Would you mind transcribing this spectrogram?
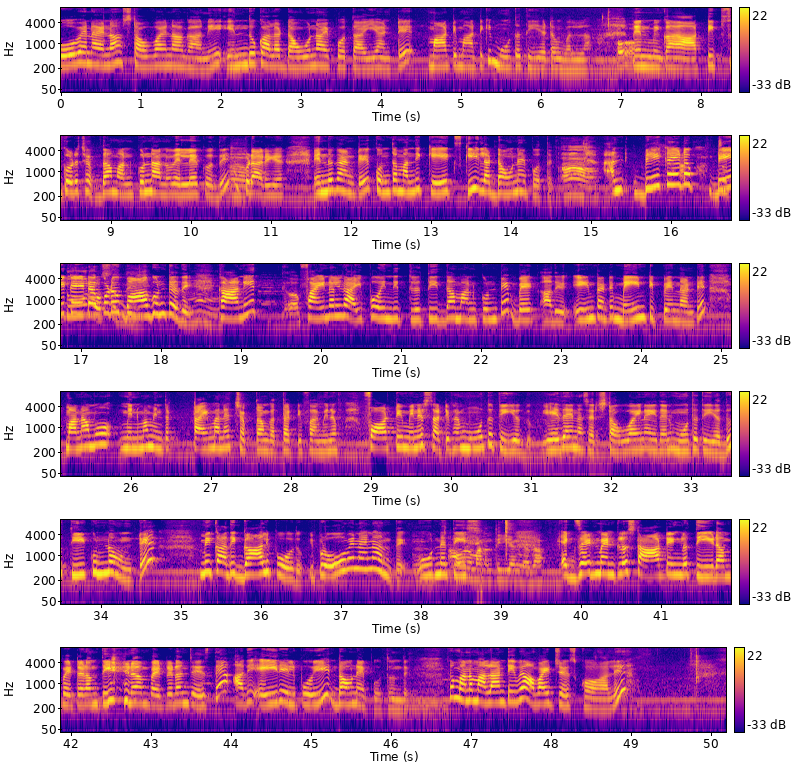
ఓవెన్ అయినా స్టవ్ అయినా కానీ ఎందుకు అలా డౌన్ అయిపోతాయి అంటే మాటి మాటికి మూత తీయటం వల్ల. నేను మీకు ఆ టిప్స్ కూడా చెప్దాం అనుకున్నాను వెళ్ళే కొద్దీ. ఇప్పుడు అడిగా. ఎందుకంటే కొంతమంది కేక్స్కి ఇలా డౌన్ అయిపోతాయి. బేక్ అయ్యేటప్పుడు బేక్ అయ్యేటప్పుడు బాగుంటుంది. కానీ ఫైనల్గా అయిపోయింది తీద్దాం అనుకుంటే బేక్ అది ఏంటంటే మెయిన్ టిప్ ఏంటంటే మనము మినిమం ఇంత టైం అనేది చెప్తాం కదా thirty five minutes forty minutes thirty five మూత తీయొద్దు. ఏదైనా సరే స్టవ్ అయినా ఏదైనా మూత తీయొద్దు. తీయకుండా ఉంటే మీకు అది గాలిపోదు ఇప్పుడు ఓవెన్ అయినా అంతే. ఊరినే తీ అవును, మనం తీయం కదా. ఎగ్జైట్మెంట్లో స్టార్టింగ్లో తీయడం పెట్టడం తీయడం పెట్టడం చేస్తే అది ఎయిర్ వెళ్ళిపోయి డౌన్ అయిపోతుంది. సో మనం అలాంటివి అవాయిడ్ చేసుకోవాలి.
